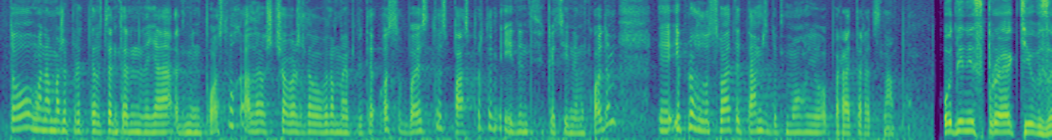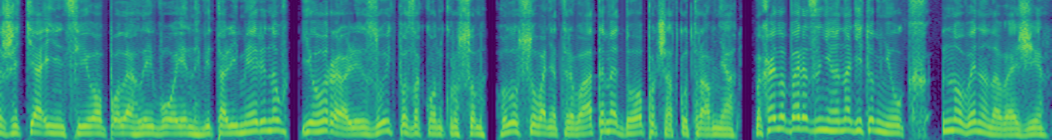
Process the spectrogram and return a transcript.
то вона може прийти в центр надання адмінпослуг, але що важливо, вона має прийти особисто з паспортом і ідентифікаційним кодом е, і проголосувати там за допомогою оператора ЦНАПу. Один із проєктів за життя ініціював полеглий воїн Віталій Мєрінов. Його реалізують поза конкурсом. Голосування триватиме до початку травня. Михайло Березень, Геннадій Томнюк. Новини на вежі.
